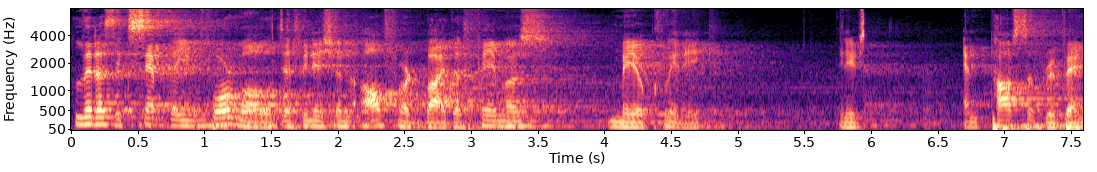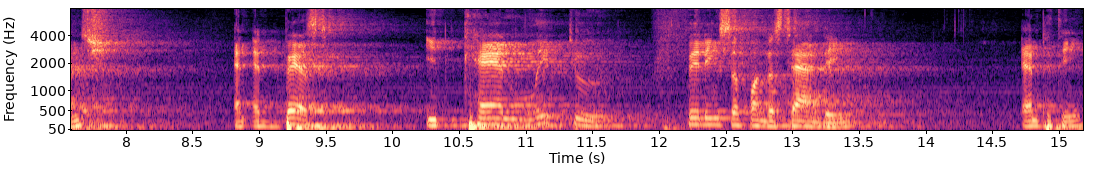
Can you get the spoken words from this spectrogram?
let us accept the informal definition offered by the famous Mayo Clinic and of revenge, and at best, it can lead to feelings of understanding, empathy,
